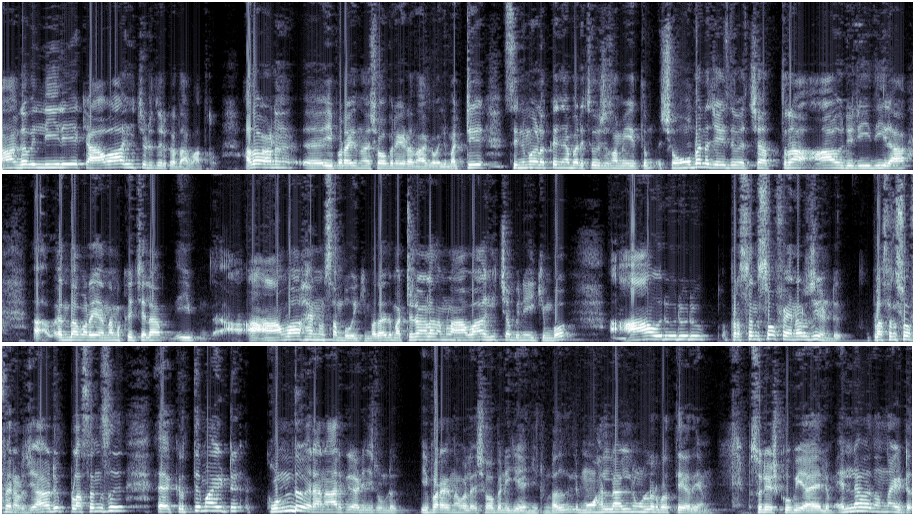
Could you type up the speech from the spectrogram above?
നാഗവല്ലിയിലേക്ക് ആവാഹിച്ചെടുത്തൊരു കഥാപാത്രം. അതാണ് ഈ പറയുന്ന ശോഭനയുടെ നാഗവല്ലി. മറ്റ് സിനിമകളൊക്കെ ഞാൻ പരിശോധിച്ച സമയത്തും ശോഭന ചെയ്തു വെച്ച അത്ര ആ ഒരു രീതിയിൽ ആ എന്താ പറയുക നമുക്ക് ചില ഈ ആവാഹനം സംഭവിക്കുമ്പോൾ അതായത് മറ്റൊരാളെ നമ്മൾ ആവാഹിച്ച് അഭിനയിക്കുമ്പോൾ ആ ഒരു ഒരു പ്രസൻസ് ഓഫ് എനർജി ഉണ്ട്. പ്ലസൻസ് ഓഫ് എനർജി ആ ഒരു പ്ലസൻസ് കൃത്യമായിട്ട് കൊണ്ടുവരാൻ ആർക്ക് കഴിഞ്ഞിട്ടുണ്ട്? ഈ പറയുന്ന പോലെ ശോഭനയ്ക്ക് കഴിഞ്ഞിട്ടുണ്ട്. അത് മോഹൻലാലിനുള്ളൊരു പ്രത്യേകതയാണ്. സുരേഷ് ഗോപി ആയാലും എല്ലാവരും നന്നായിട്ട്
